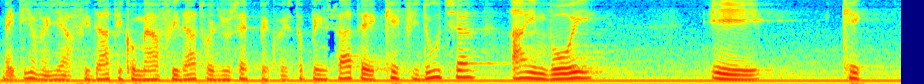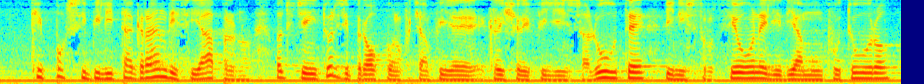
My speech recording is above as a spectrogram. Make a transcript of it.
Beh, Dio ve li ha affidati come ha affidato a Giuseppe questo. Pensate che fiducia ha in voi e che che possibilità grandi si aprono. Molti genitori si preoccupano, facciamo figli, crescere i figli in salute, in istruzione, gli diamo un futuro,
